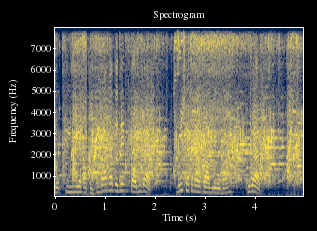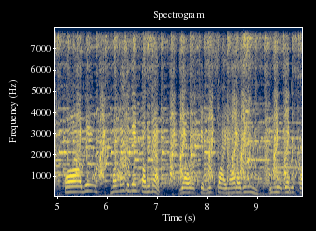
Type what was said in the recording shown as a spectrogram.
นกตีวีครับผมคิดว่าน่าจะเด้งตอนที่แบบ ไม่ใช่คะแนนความเร็วมั้งคือแบบ พอเด้งมันน่าจะเด้งตอนที่แบบ เราเก็บลูกไฟเนาะเราวิ่งวิ่งด้วยลูกไฟ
